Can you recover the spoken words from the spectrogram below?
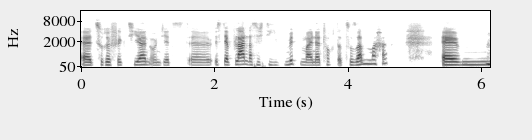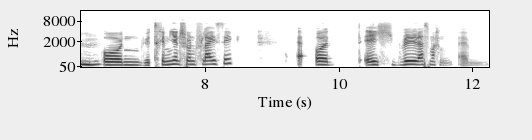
äh, zu reflektieren. Und jetzt äh, ist der Plan, dass ich die mit meiner Tochter zusammen mache. Ähm, mhm. Und wir trainieren schon fleißig. Äh, und ich will das machen. Ähm,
